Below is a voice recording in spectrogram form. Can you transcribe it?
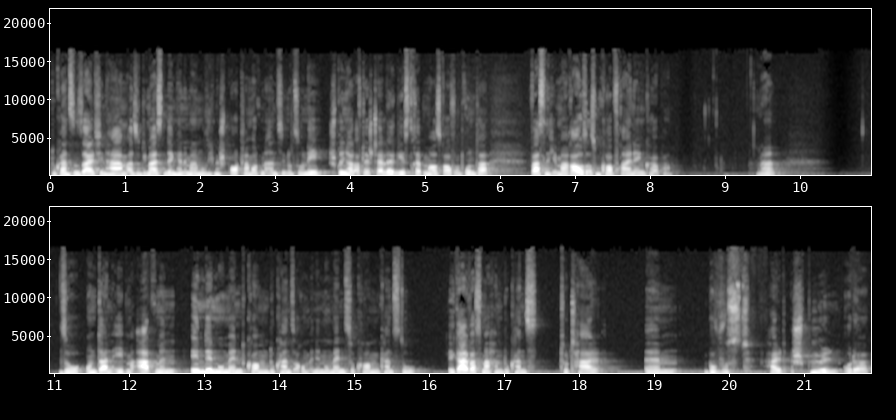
du kannst ein Seilchen haben. Also die meisten denken immer, muss ich mir Sportklamotten anziehen und so. Nee, spring halt auf der Stelle, gehst Treppenhaus rauf und runter, was nicht immer raus aus dem Kopf, rein in den Körper. Ja? So, und dann eben atmen, in den Moment kommen. Du kannst auch, um in den Moment zu kommen, kannst du, egal was machen, du kannst total ähm, bewusst halt spülen oder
